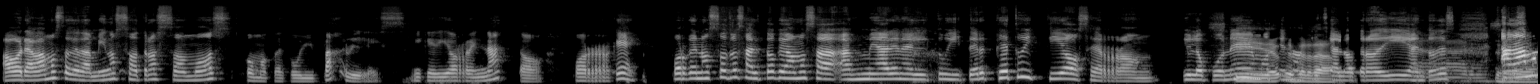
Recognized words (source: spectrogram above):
Ahora vamos a que también nosotros somos como que culpables, mi querido Renato. ¿Por qué? Porque nosotros al toque vamos a asmear en el Twitter qué tuiteó Cerrón y lo ponemos en noticia el otro día. Entonces, hagamos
